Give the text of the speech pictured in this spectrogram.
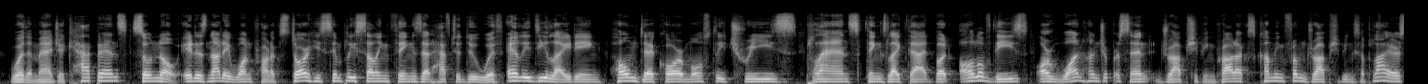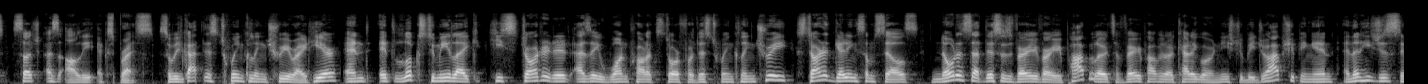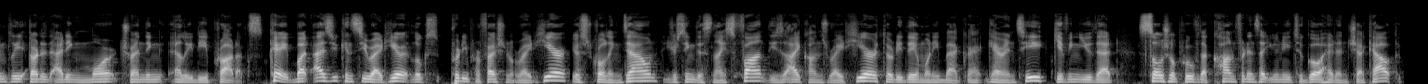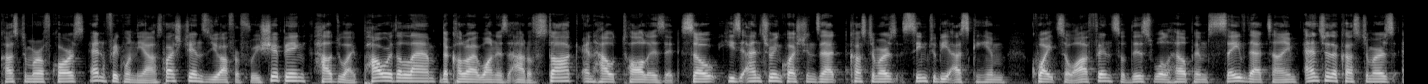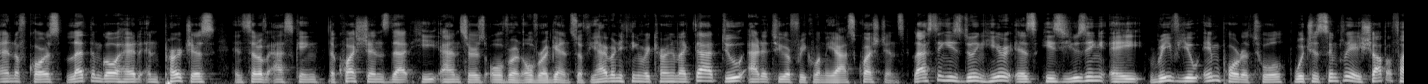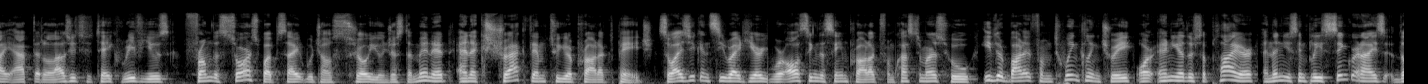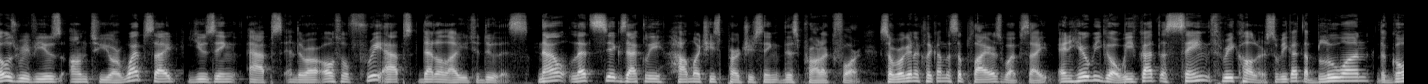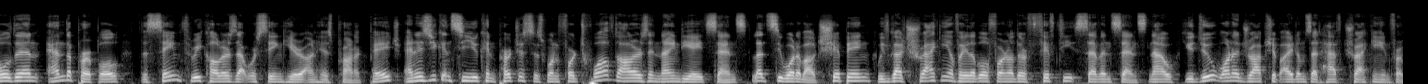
where the magic happens. So no, it is not a one product store. He's simply selling things that have to do with LED lighting, home decor, mostly trees, plants, things like that. But all of these are 100% dropshipping products coming from dropshipping suppliers such as AliExpress. So we've got this twinkling tree right here and it looks to me like he started it as a one product store for this twinkling tree, started getting some sales, noticed that this is very, very popular. It's a very popular category niche to be dropshipping in. And then he just simply started adding more trending LED LED products. Okay, but as you can see right here, it looks pretty professional right here. You're scrolling down, you're seeing this nice font, these icons right here, 30 day money back guarantee, giving you that social proof, the confidence that you need to go ahead and check out the customer, of course, and frequently asked questions. Do you offer free shipping? How do I power the lamp? The color I want is out of stock and how tall is it? So he's answering questions that customers seem to be asking him quite so often. So this will help him save that time, answer the customers, and of course, let them go ahead and purchase instead of asking the questions that he answers over and over again. So if you have anything recurring like that, do add it to your frequently asked questions. Last thing he's doing here is he's using a review importer tool, which is simply a Shopify app that allows you to take reviews from the source website, which I'll show you in just a minute, and extract them to your product page. So as you can see right here, we're all seeing the same product from customers who either bought it from Twinkling Tree or any other supplier, and then you simply synchronize those reviews onto your website using apps. And there are also free apps that allow you to do this. Now, now let's see exactly how much he's purchasing this product for. So we're going to click on the supplier's website and here we go. We've got the same three colors. So we got the blue one, the golden and the purple, the same three colors that we're seeing here on his product page. And as you can see, you can purchase this one for $12.98. Let's see what about shipping. We've got tracking available for another 57 cents. Now you do want to dropship items that have tracking information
